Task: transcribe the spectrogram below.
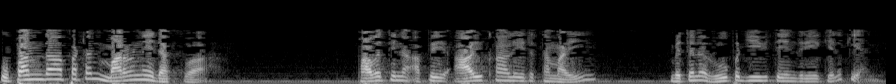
උපන්දා පටන් මරණය දක්වා පවතින අපේ ආයු කාලයට තමයි මෙතන රූප ජීවිතේන්ද්‍රිය කියලා කියන්නේ.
